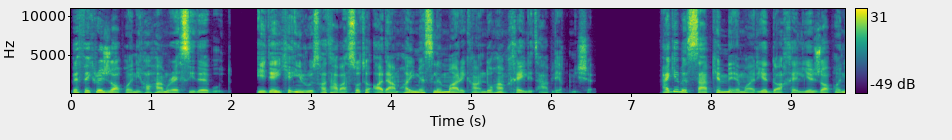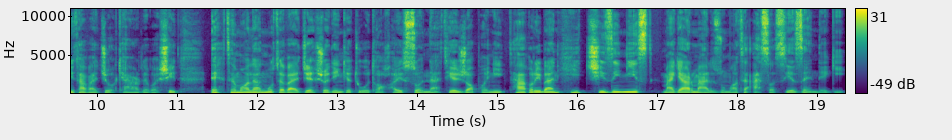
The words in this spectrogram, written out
به فکر ژاپنی ها هم رسیده بود. ایده ای که این روزها توسط آدمهایی مثل ماریکاندو هم خیلی تبلیغ میشه. اگه به سبک معماری داخلی ژاپنی توجه کرده باشید احتمالا متوجه شدین که تو اتاقهای سنتی ژاپنی تقریبا هیچ چیزی نیست مگر ملزومات اساسی زندگی.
